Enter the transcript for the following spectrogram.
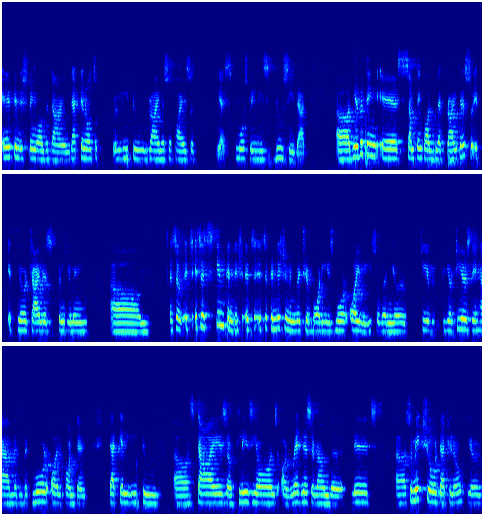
air conditioning all the time. That can also lead to dryness of eyes. So yes, mostly we do see that. Uh, the other thing is something called blepharitis. So if, if your child is consuming um, so it's, it's a skin condition. It's, it's a condition in which your body is more oily. So when your, your tears, they have a little bit more oil content that can lead to uh, styes or chalazions or redness around the lids. Uh, so make sure that, you know, your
